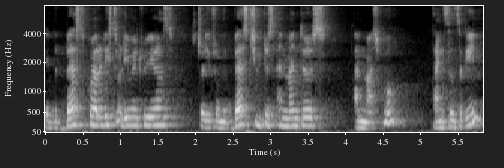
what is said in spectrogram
get the best quality study materials, study from the best tutors and mentors, and much more. Thanks once again.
